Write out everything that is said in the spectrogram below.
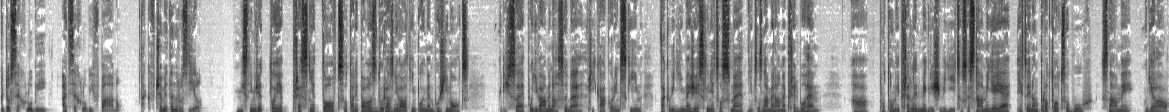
kdo se chlubí, ať se chlubí v pánu. Tak v čem je ten rozdíl? Myslím, že to je přesně to, co tady Pavel zdůrazňoval tím pojmem boží moc. Když se podíváme na sebe, říká Korinským, tak vidíme, že jestli něco jsme, něco znamenáme před Bohem a potom i před lidmi, když vidí, co se s námi děje, je to jenom proto, co Bůh s námi udělal.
